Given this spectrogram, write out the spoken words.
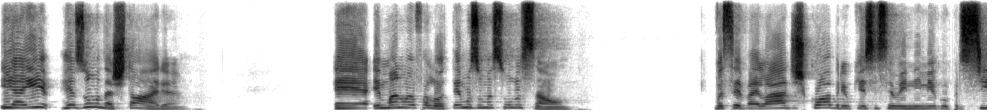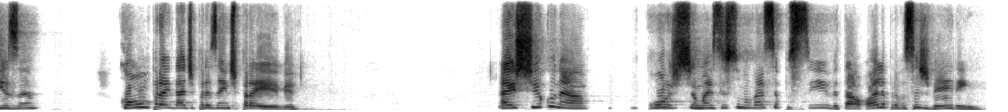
E aí, resumo da história. É, Emmanuel falou: temos uma solução. Você vai lá, descobre o que esse seu inimigo precisa, compra e dá de presente para ele. Aí Chico, né? Poxa, mas isso não vai ser possível e tal. Olha para vocês verem.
